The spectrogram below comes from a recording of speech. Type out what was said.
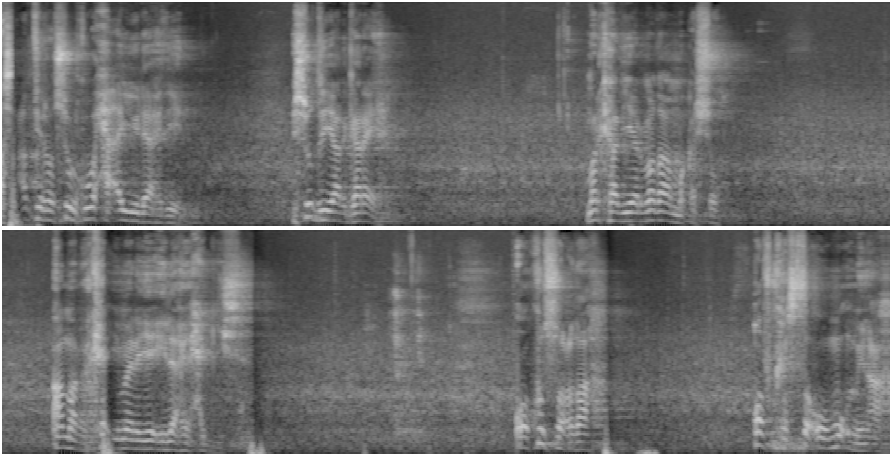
asxaabtii rasuulku waxa ay yidhaahdeen isu diyaargaree markaad yeermadaa maqasho amar ka imanaya ilaahay xaggiisa oo ku socda qof kasta oo mu'min ah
